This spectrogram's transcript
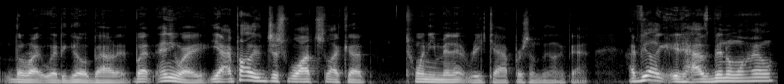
the right way to go about it. But anyway, yeah, I probably just watched like a 20 minute recap or something like that. I feel like it has been a while,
